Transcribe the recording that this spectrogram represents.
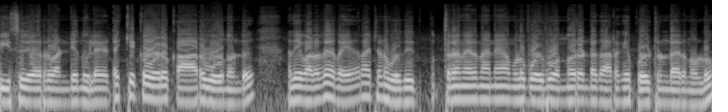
പീസ് വേറൊരു വണ്ടിയൊന്നുമില്ല ഇടയ്ക്കൊക്കെ ഓരോ കാറ് പോകുന്നുണ്ട്. അത് വളരെ റെയറായിട്ടാണ് പോയത്. ഇത്ര നേരം തന്നെ നമ്മൾ പോയപ്പോൾ ഒന്നോ രണ്ടോ കാറൊക്കെ പോയിട്ടുണ്ടായിരുന്നുള്ളൂ.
